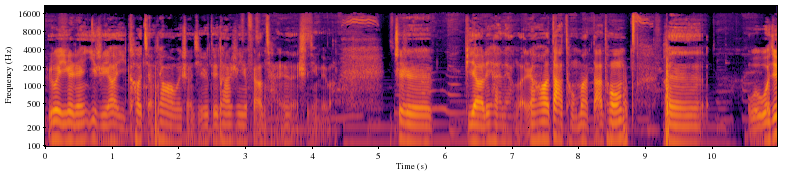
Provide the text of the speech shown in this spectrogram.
如果一个人一直要以靠讲笑话为生，其实对他是一个非常残忍的事情，对吧？这是比较厉害两个。然后大同嘛，大同很，我我就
